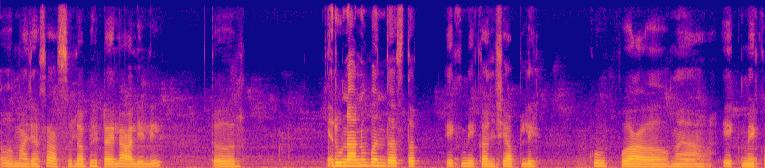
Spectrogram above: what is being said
माझ्या सासूला भेटायला आलेली. तर ऋणानुबंध असतात एकमेकांशी आपले. खूप एकमेक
